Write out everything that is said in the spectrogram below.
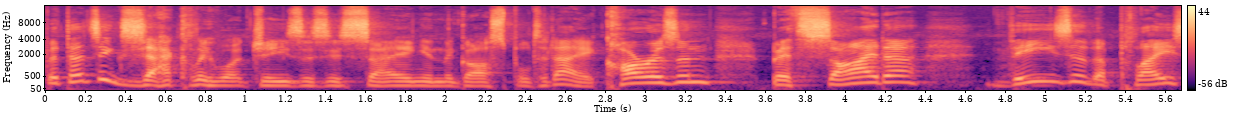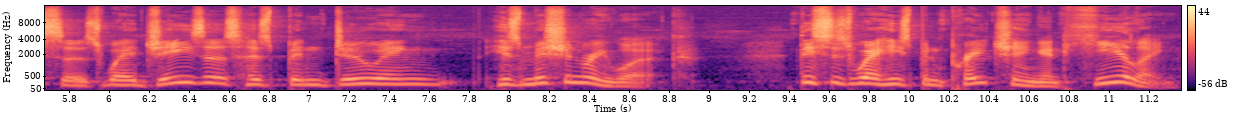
But that's exactly what Jesus is saying in the gospel today. Chorazin, Bethsaida, these are the places where Jesus has been doing his missionary work. This is where he's been preaching and healing.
